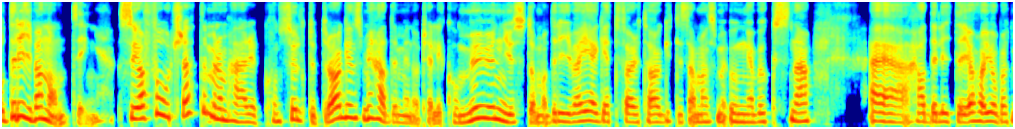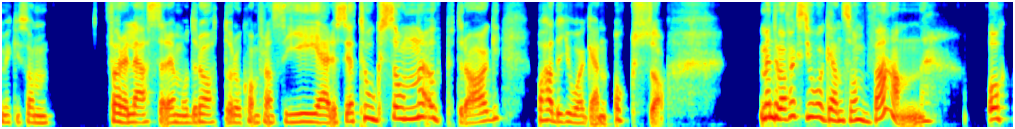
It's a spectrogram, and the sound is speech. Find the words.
och driva någonting. Så jag fortsatte med de här konsultuppdragen som jag hade med Norrtälje kommun, just om att driva eget företag tillsammans med unga vuxna. Eh, hade lite, jag har jobbat mycket som föreläsare, moderator och konferencier. Så jag tog sådana uppdrag och hade yogan också. Men det var faktiskt yogan som vann. Och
